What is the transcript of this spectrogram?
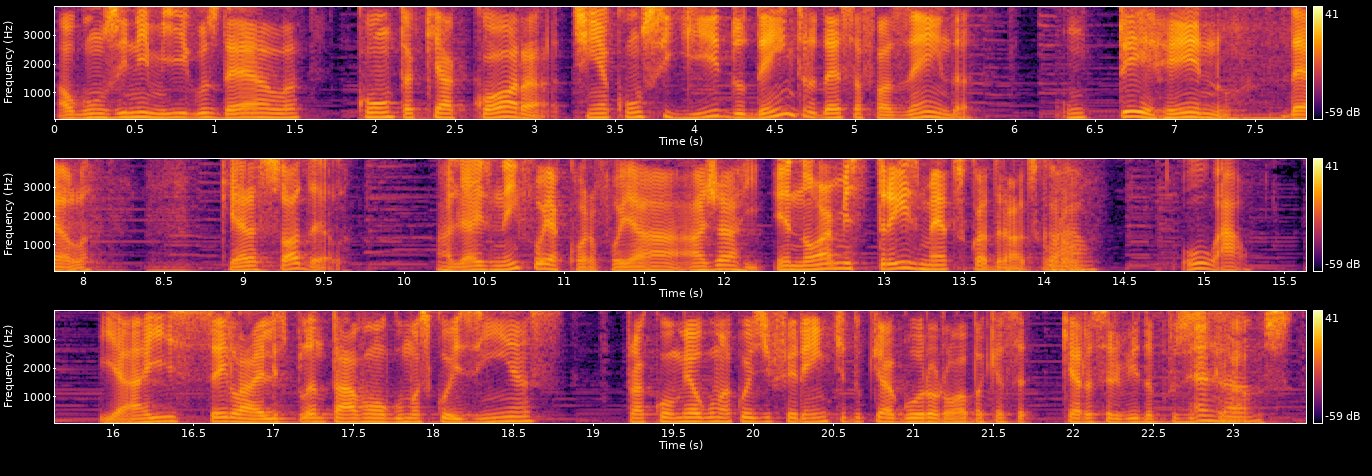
alguns inimigos dela. Conta que a Cora tinha conseguido dentro dessa fazenda um terreno dela, que era só dela. Aliás, nem foi a Cora, foi a, a Jarry. Enormes 3 metros quadrados, Carol. Uau. Uau. E aí, sei lá, eles plantavam algumas coisinhas para comer alguma coisa diferente do que a gororoba que, que era servida para os escravos. Uhum.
